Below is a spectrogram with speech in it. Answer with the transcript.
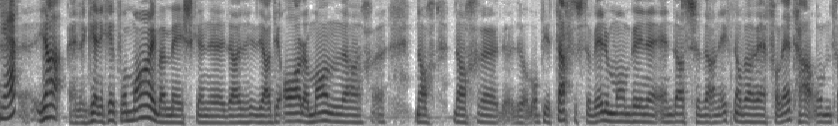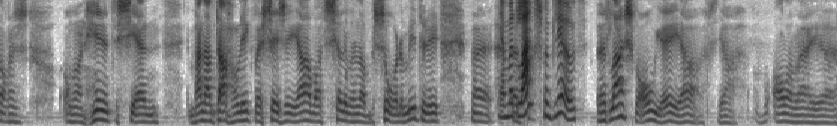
ja? Uh, ja, en dan ken ik ook wel mooi bij mensen. Uh, dat, dat die oude man nog, nog, nog op je tachtigste wederman binnen. En dat ze dan ik nog wel weer verlet had om toch eens om een hinnen te zien. Maar dan dacht ik bij zeggen, ja, wat zullen we nou bezorgen met Ja, maar het langs me bloot. Het langs me, oh jee, ja, ja op allerlei, uh,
